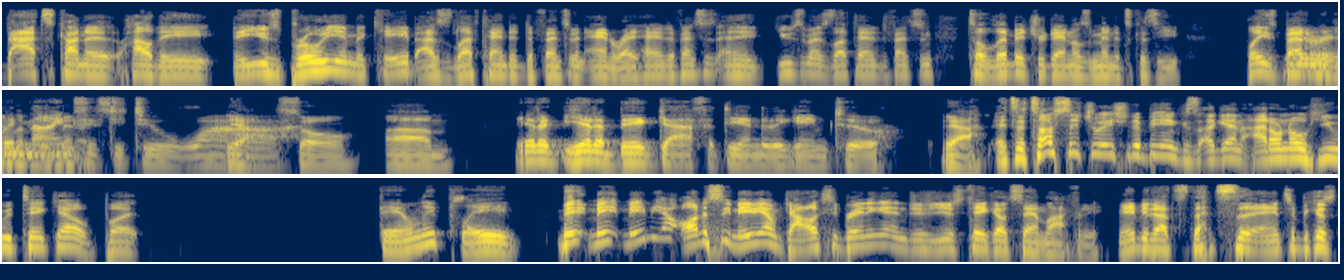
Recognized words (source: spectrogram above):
that's kind of how they they use Brodie and McCabe as left-handed defensemen and right-handed defenses, and they use them as left-handed defensemen to limit Giordano's minutes because he plays better in limited nine fifty two. Wow. Yeah. So um, he had a he had a big gaff at the end of the game too. Yeah, it's a tough situation to be in because again, I don't know who you would take out, but they only played. Maybe, maybe honestly, maybe I'm galaxy braining it and just just take out Sam Lafferty. Maybe that's that's the answer because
